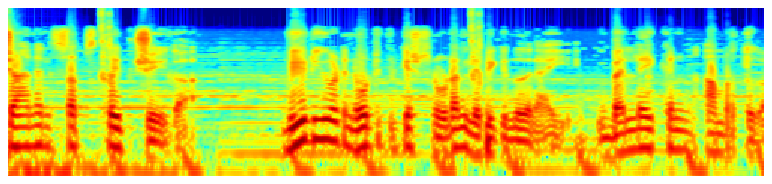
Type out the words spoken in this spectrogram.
ചാനൽ സബ്സ്ക്രൈബ് ചെയ്യുക. വീഡിയോയുടെ നോട്ടിഫിക്കേഷൻ ഉടൻ ലഭിക്കുന്നതിനായി ബെല്ലൈക്കൺ അമർത്തുക.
